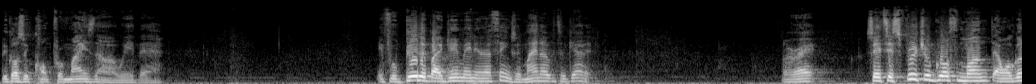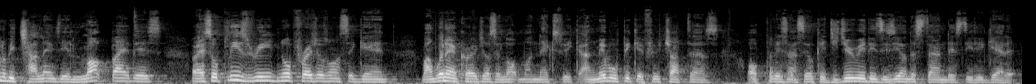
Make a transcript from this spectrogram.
Because we compromised our way there. If we build it by doing many other things, we might not be able to get it. All right? So it's a spiritual growth month, and we're going to be challenged a lot by this. All right, so please read, no pressures once again. But I'm going to encourage us a lot more next week, and maybe we'll pick a few chapters or places and say, okay, did you read this? Did you understand this? Did you get it?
